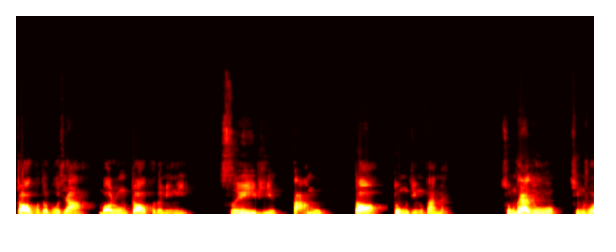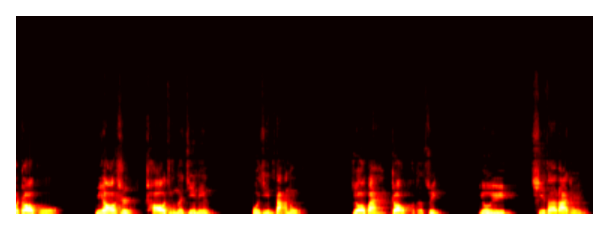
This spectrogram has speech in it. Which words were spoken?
赵普的部下冒用赵普的名义私运一批大木到东京贩卖。宋太祖听说赵普藐视朝廷的禁令，不禁大怒，要办赵普的罪。由于其他大臣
